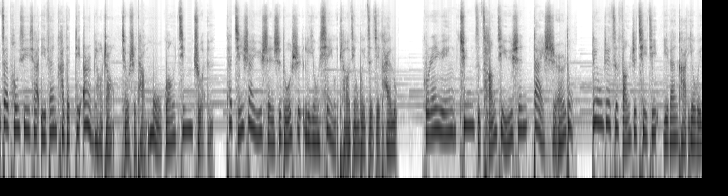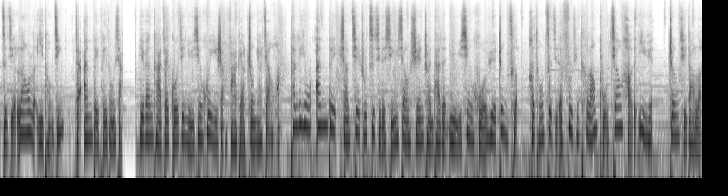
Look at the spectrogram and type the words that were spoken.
再剖析一下伊凡卡的第二妙招，就是他目光精准。他极善于审时度势，利用现有条件为自己开路。古人云：“君子藏器于身，待时而动。”利用这次访日契机，伊万卡又为自己捞了一桶金。在安倍陪同下，伊万卡在国际女性会议上发表重要讲话。她利用安倍想借助自己的形象宣传她的女性活跃政策和同自己的父亲特朗普交好的意愿，争取到了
